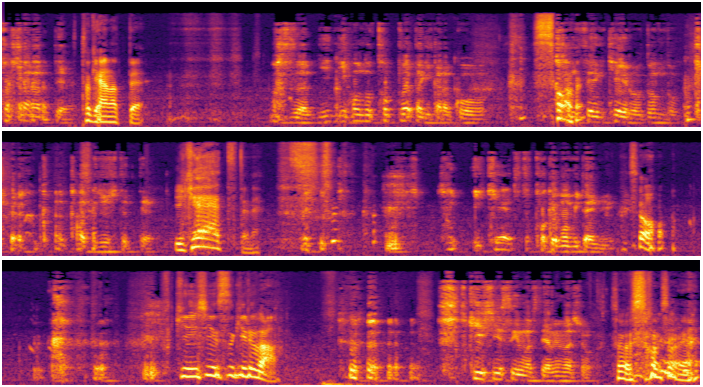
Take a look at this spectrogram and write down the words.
解き放って解き放って。まずはに日本のトップあたりからこう感染経路をどんどん 拡充してって行けーっつってね。「いけ!」ってポケモンみたいにそう。不謹慎すぎるわ。不謹慎すぎましてやめましょう。そうそうそうね。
